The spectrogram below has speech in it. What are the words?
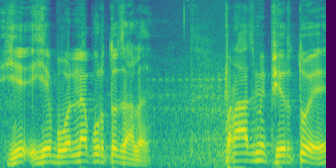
हे हे बोलण्यापुरतं झालं. पण आज मी फिरतोय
